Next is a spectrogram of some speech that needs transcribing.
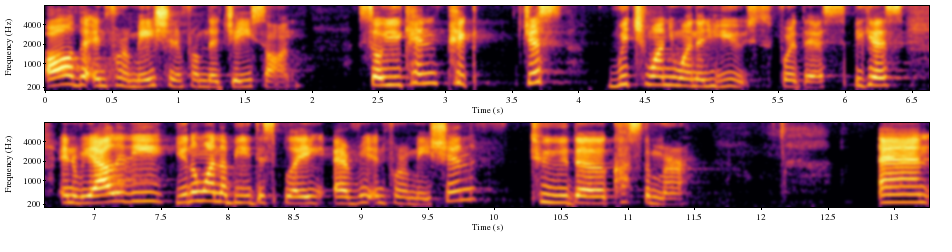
all the information from the JSON. So you can pick just which one you want to use for this. Because in reality, you don't want to be displaying every information to the customer. And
